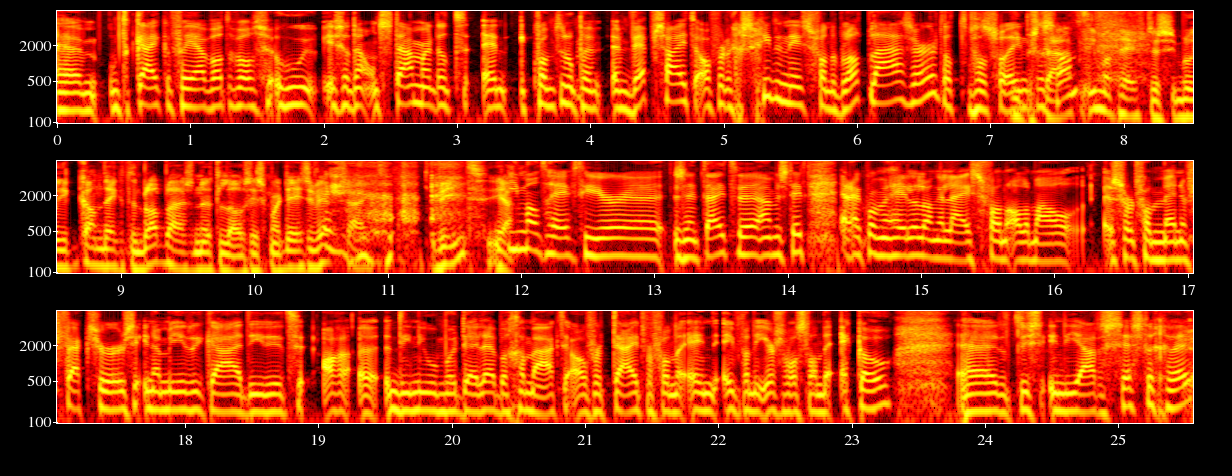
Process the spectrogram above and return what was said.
Ehm, om te kijken van ja, wat was, hoe is dat nou ontstaan? Maar dat, en ik kwam toen op een, een website over de geschiedenis van de bladblazer. Dat was wel Die interessant. bestaat. Iemand heeft dus, ik bedoel, je kan denken dat een bladblazer nutteloos is, maar deze website wint. Ja. Iemand heeft hier eh, zijn tijd eh, aan besteed. En daar kwam een hele lange lijst van allemaal een soort van manufacturers in Amerika die dit, ah, eh, die nieuwe modellen hebben gemaakt over tijd. Waarvan de een, een van de eerste was dan de Echo. Eh, dat is in de jaren 60 geweest.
